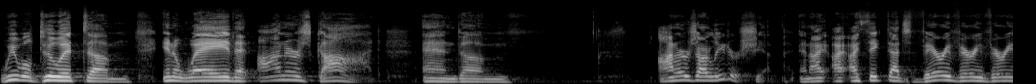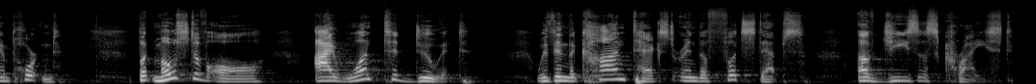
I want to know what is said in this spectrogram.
We will do it um, in a way that honors God and um, honors our leadership. And I, I think that's very, very, very important. But most of all, I want to do it within the context or in the footsteps of Jesus Christ.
